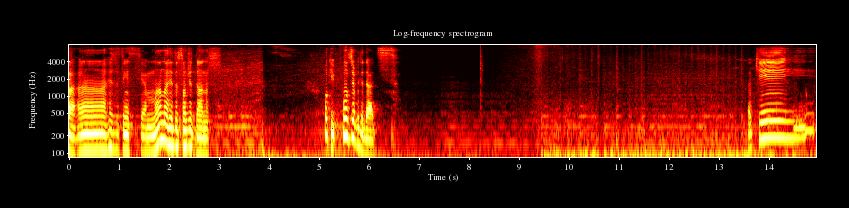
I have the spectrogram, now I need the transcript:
Tá, uh, resistência, mana, redução de danos. Ok, pontos de habilidades. Ok.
